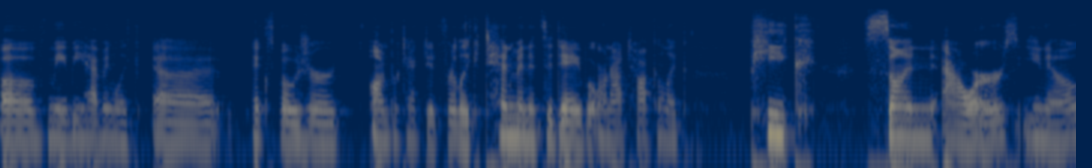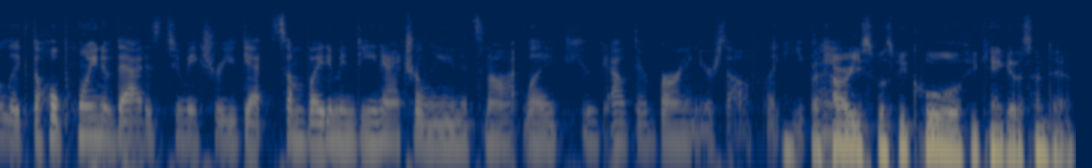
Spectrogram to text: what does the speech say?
of maybe having like uh exposure unprotected for like 10 minutes a day, but we're not talking like peak sun hours, you know? Like the whole point of that is to make sure you get some vitamin D naturally and it's not like you're out there burning yourself. Like you But can't how are you supposed to be cool if you can't get a suntan?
